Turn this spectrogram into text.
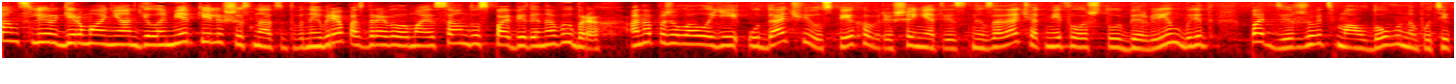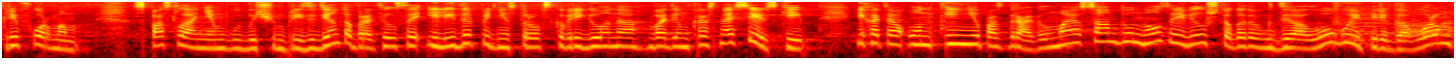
Канцлер Германии Ангела Меркель 16 ноября поздравила Майю Санду с победой на выборах. Она пожелала ей удачи и успеха в решении ответственных задач, отметила, что Берлин будет поддерживать Молдову на пути к реформам. С посланием к будущему президенту обратился и лидер Приднестровского региона Вадим Красносельский. И хотя он и не поздравил Майю Санду, но заявил, что готов к диалогу и переговорам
